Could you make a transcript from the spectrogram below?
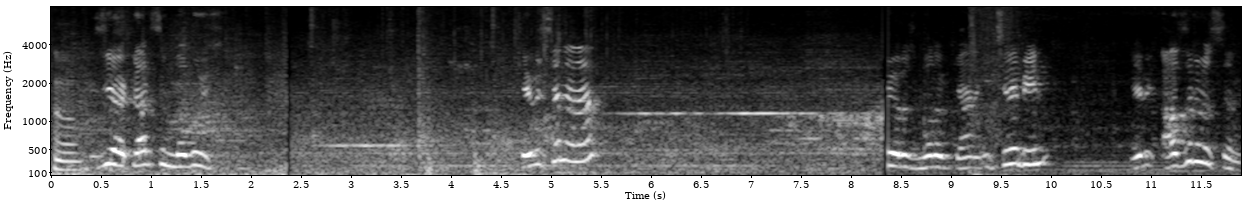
tamam. Bizi yakarsın babuş. Çevirsene lan. Diyoruz moruk yani içine bin. Hazır mısın?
